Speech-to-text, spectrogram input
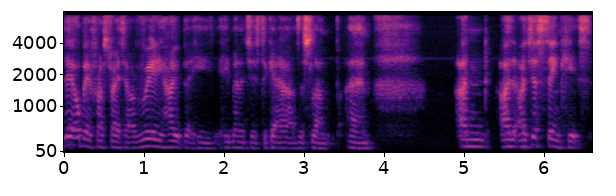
little bit frustrating. I really hope that he he manages to get out of the slump. Um, and I, I just think it's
